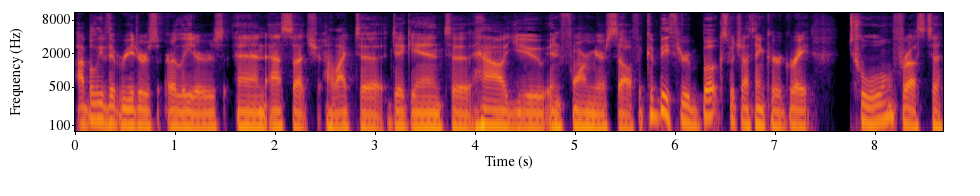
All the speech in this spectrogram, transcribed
I believe that readers are leaders. And as such, I like to dig into how you inform yourself. It could be through books, which I think are a great tool for us to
